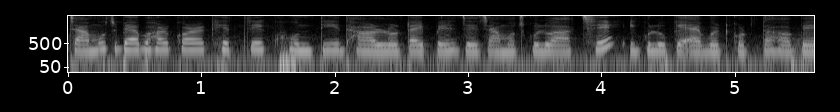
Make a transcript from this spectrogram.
চামচ ব্যবহার করার ক্ষেত্রে খুন্তি, ধারালো টাইপের যে চামচগুলো আছে, এগুলোকে অ্যাভয়েড করতে হবে।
